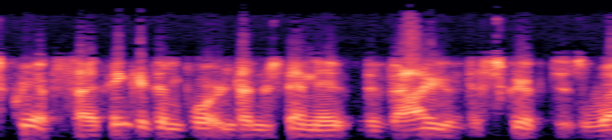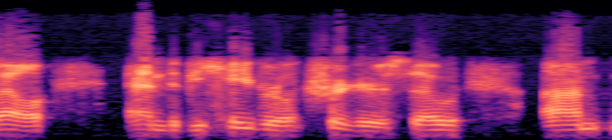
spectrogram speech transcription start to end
scripts. I think it's important to understand the, the value of the script as well and the behavioral triggers. So um,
